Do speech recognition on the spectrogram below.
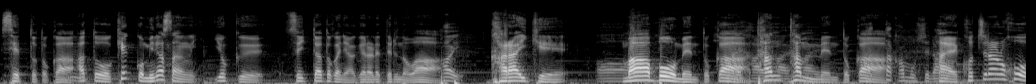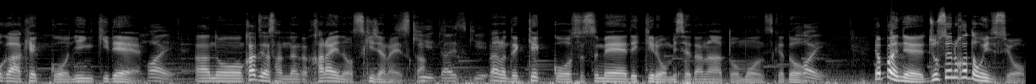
セットとか、うん。あと結構皆さんよくツイッターとかに上げられてるのは、はい。辛い系麻婆麺とか、担々麺とかはい、こちらの方が結構人気で、はい。あのー和也さんなんか辛いの好きじゃないですか。好き大好き。なので結構おすすめできるお店だなと思うんですけど、はい。やっぱりね女性の方多いんですよ。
